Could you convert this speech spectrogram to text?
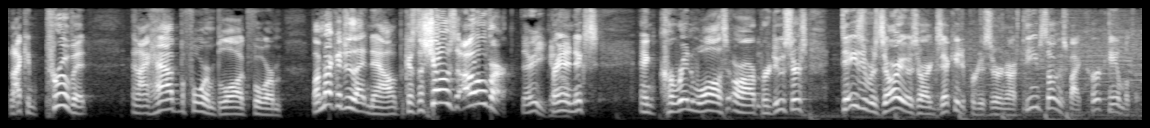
and I can prove it, and I have before in blog form. But I'm not going to do that now because the show's over. There you go. Brandon Nix and Corinne Wallace are our producers. Daisy Rosario is our executive producer, and our theme song is by Kirk Hamilton.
